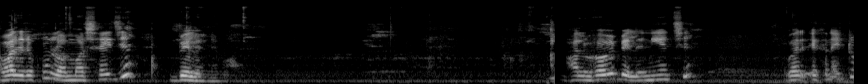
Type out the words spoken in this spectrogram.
আবার এরকম লম্বা সাইজে বেলে নেব। ভালোভাবে বেলে নিয়েছি। এবার এখানে একটু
